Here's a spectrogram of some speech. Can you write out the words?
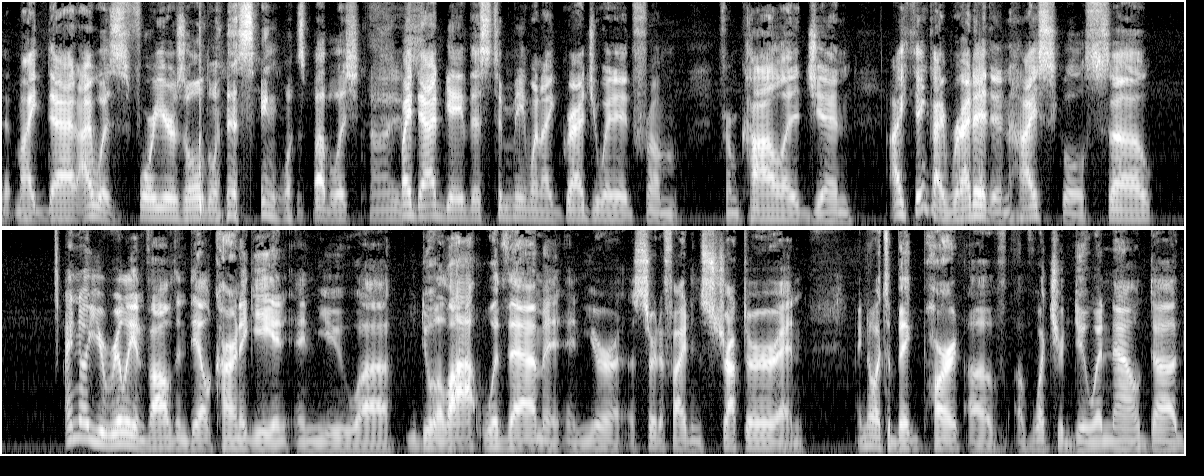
that my dad, I was four years old when this thing was published. Nice. My dad gave this to me when I graduated from from college and I think I read it in high school. So I know you're really involved in Dale Carnegie and, and you uh, you do a lot with them and, and you're a certified instructor and I know it's a big part of, of what you're doing now, Doug.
